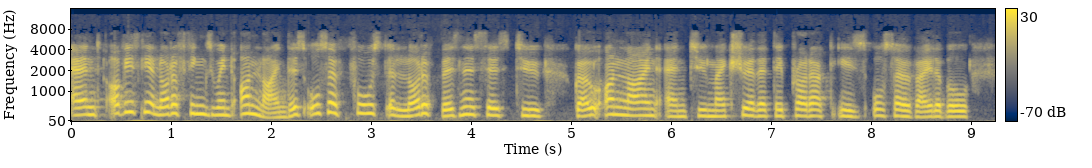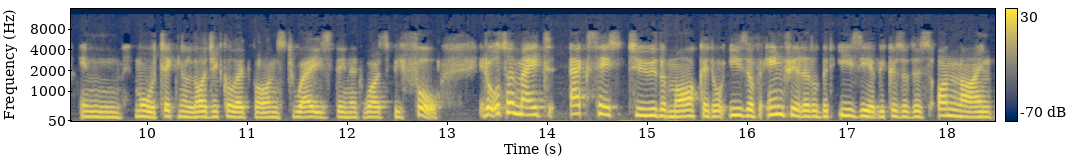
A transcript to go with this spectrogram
And obviously, a lot of things went online. This also forced a lot of businesses to go online and to make sure that their product is also available in more technological advanced ways than it was before. It also made access to the market or ease of entry a little bit easier because of this online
